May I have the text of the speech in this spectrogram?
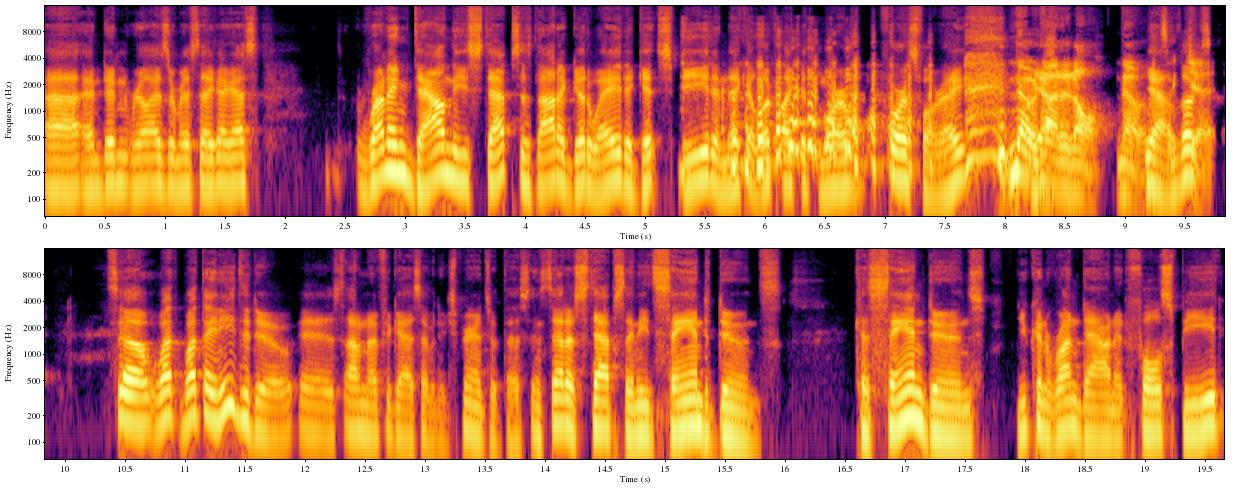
uh, and didn't realize their mistake. I guess running down these steps is not a good way to get speed and make it look like it's more forceful, right? No, Yeah. not at all. No, Yeah, like, looks- yeah. So what what they need to do is I don't know if you guys have any experience with this. Instead of steps, they need sand dunes. Because sand dunes you can run down at full speed,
